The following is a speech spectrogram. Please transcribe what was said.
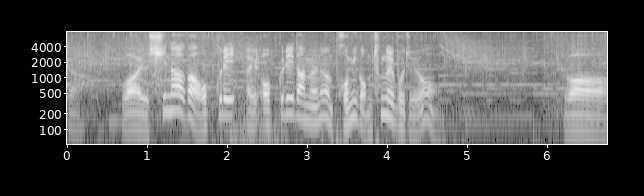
자, 와, 이 신화가 업그레이, 아니, 업그레이드 하면은 범위가 엄청 넓어져요. 와,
